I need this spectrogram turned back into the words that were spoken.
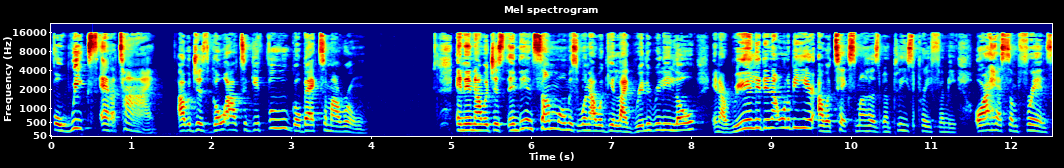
for weeks at a time. I would just go out to get food, go back to my room. And then I would just, and then some moments when I would get like really, really low and I really did not want to be here, I would text my husband, please pray for me. Or I had some friends,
